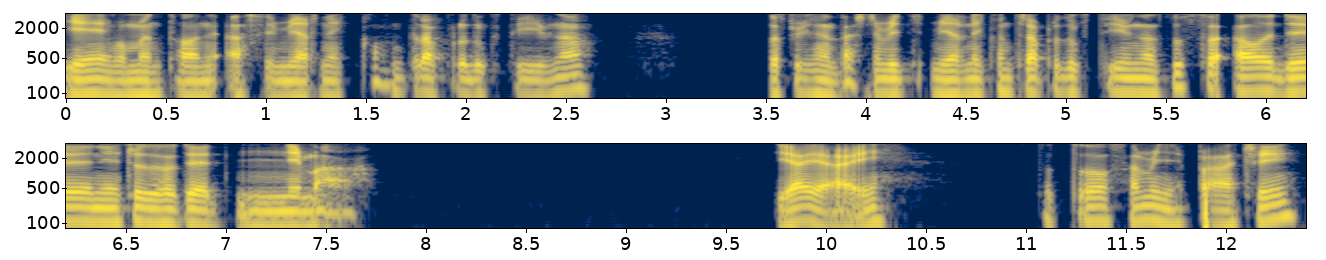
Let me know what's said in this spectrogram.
je momentálne asi mierne kontraproduktívna. Respektíve začne byť mierne kontraproduktívna. Tu sa ale deje niečo, čo sa nemá. Jajaj. Toto sa mi nepáči.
